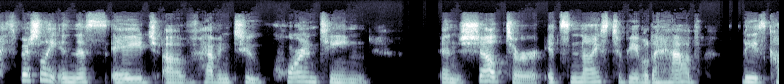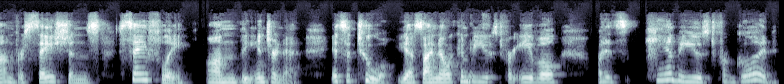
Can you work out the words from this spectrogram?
especially in this age of having to quarantine and shelter. It's nice to be able to have these conversations safely on the internet. It's a tool. Yes, I know it can be used for evil, but it can be used for good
